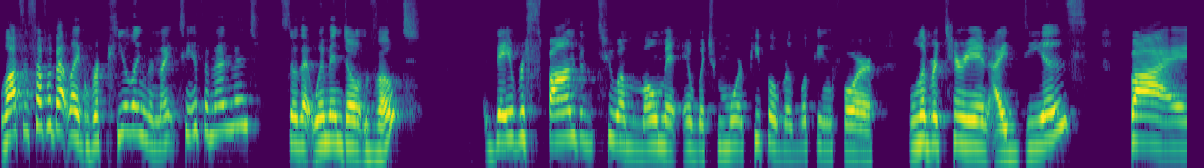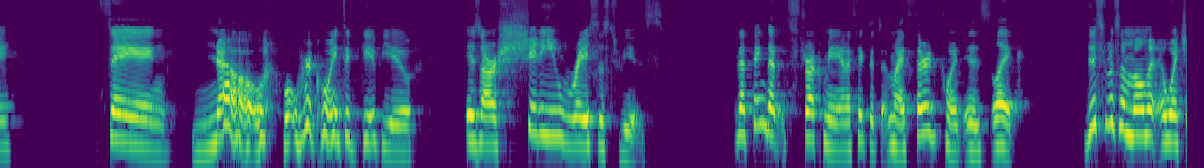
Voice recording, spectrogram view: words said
Lots of stuff about like repealing the 19th Amendment so that women don't vote. They responded to a moment in which more people were looking for libertarian ideas by saying, no, what we're going to give you is our shitty racist views. The thing that struck me, and I think that's my third point, is like, this was a moment in which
